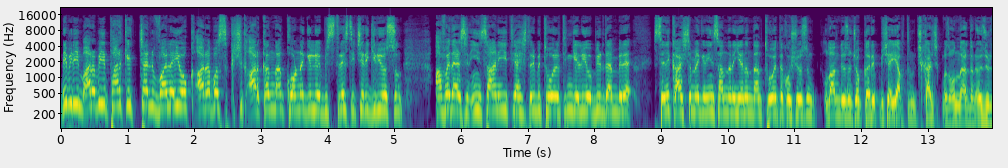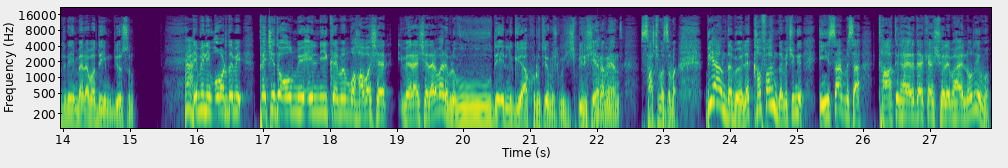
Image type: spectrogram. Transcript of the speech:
ne bileyim arabayı park edeceksin vale yok araba sıkışık arkandan korna geliyor bir stresle içeri giriyorsun. Affedersin insani ihtiyaçları bir tuvaletin geliyor birdenbire seni karşılamaya gelen insanların yanından tuvalete koşuyorsun. Ulan diyorsun çok garip bir şey yaptım çıkar çıkmaz onlardan özür dileyim merhaba diyeyim diyorsun. Ne bileyim orada bir peçete olmuyor elini yıkayamayan bu hava şey, veren şeyler var ya böyle vuuu diye elini güya kurutuyormuş gibi hiçbir işe yaramayan saçma sapan. Bir anda böyle kafanda çünkü insan mesela tatil hayal ederken şöyle bir hayal oluyor mu?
